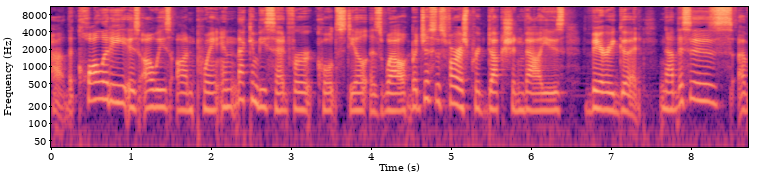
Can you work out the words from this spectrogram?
Uh, the quality is always on point, and that can be said for Colt Steele as well. But just as far as production values, very good. Now, this is a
